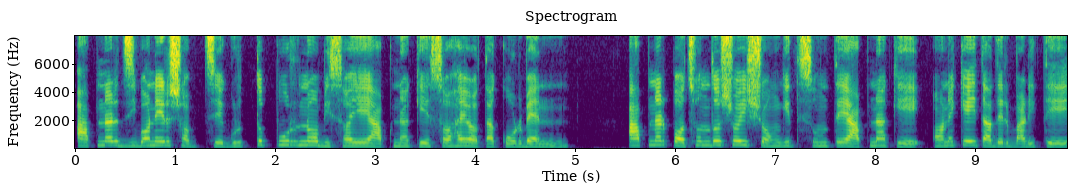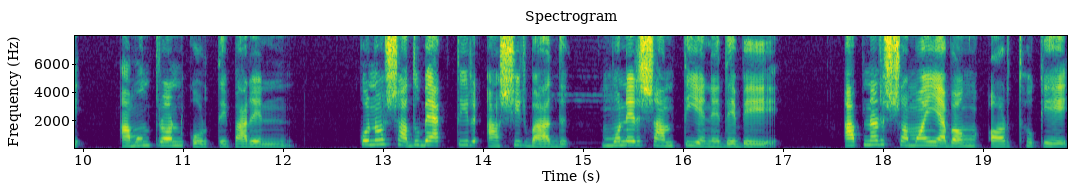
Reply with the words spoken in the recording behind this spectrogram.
আপনার জীবনের সবচেয়ে গুরুত্বপূর্ণ বিষয়ে আপনাকে সহায়তা করবেন। আপনার পছন্দসই সংগীত শুনতে আপনাকে অনেকেই তাদের বাড়িতে আমন্ত্রণ করতে পারেন। কোনো সাধু ব্যক্তির আশীর্বাদ মনের শান্তি এনে দেবে। আপনার সময় এবং অর্থকে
